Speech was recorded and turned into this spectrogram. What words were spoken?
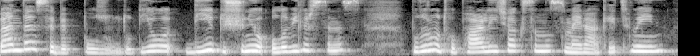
benden sebep bozuldu diye, diye düşünüyor olabilirsiniz. Bu durumu toparlayacaksınız merak etmeyin.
